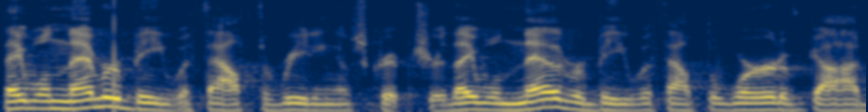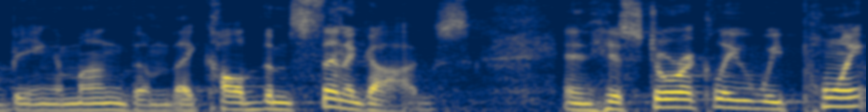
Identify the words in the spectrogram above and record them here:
They will never be without the reading of Scripture. They will never be without the Word of God being among them. They called them synagogues. And historically, we point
